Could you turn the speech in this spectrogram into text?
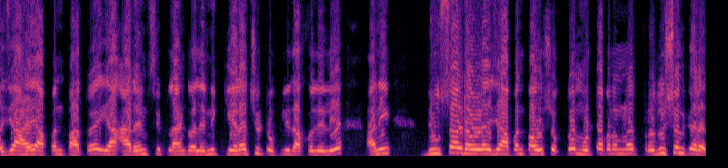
जे आहे आपण पाहतोय या आर एम सी प्लांटवाल्यांनी केराची टोपली दाखवलेली आहे आणि दिवसा ढवळे जे आपण पाहू शकतो मोठ्या प्रमाणात प्रदूषण करत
